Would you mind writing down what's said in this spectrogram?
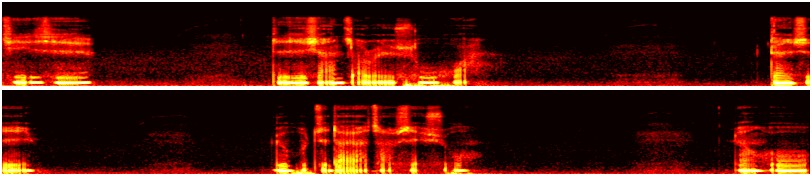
其实只是想找人说话，但是又不知道要找谁说，然后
